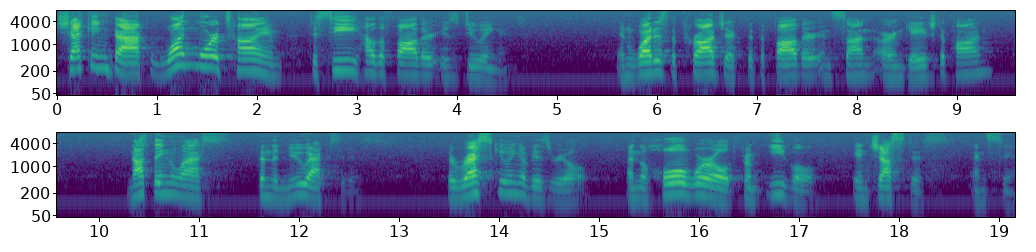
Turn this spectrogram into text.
checking back one more time to see how the Father is doing it. And what is the project that the Father and Son are engaged upon? Nothing less than the new Exodus, the rescuing of Israel and the whole world from evil, injustice, and sin.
